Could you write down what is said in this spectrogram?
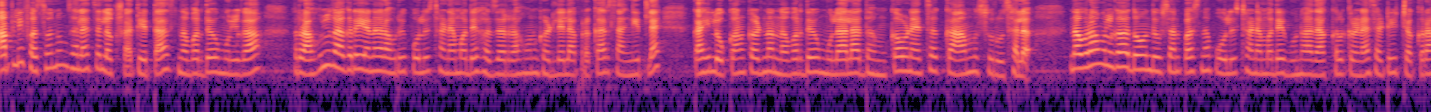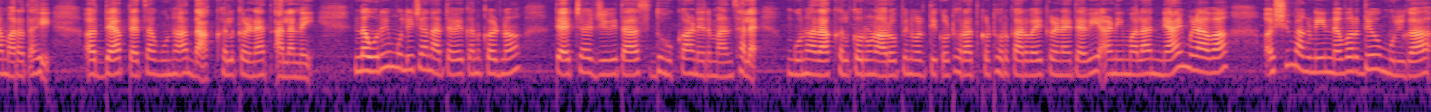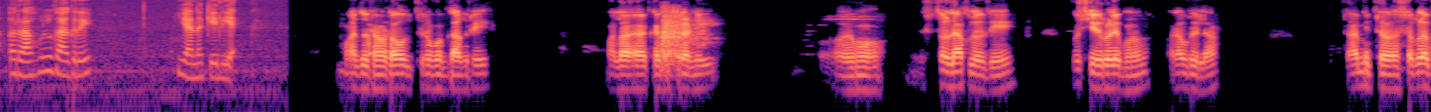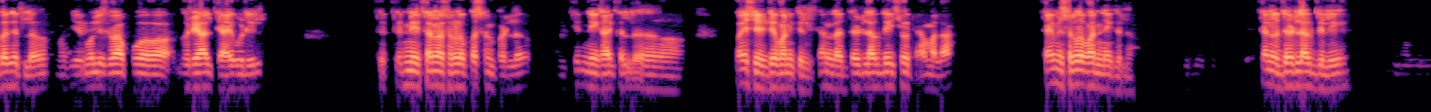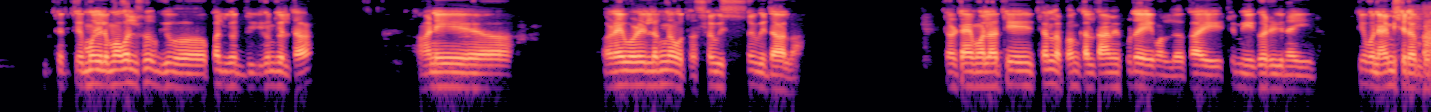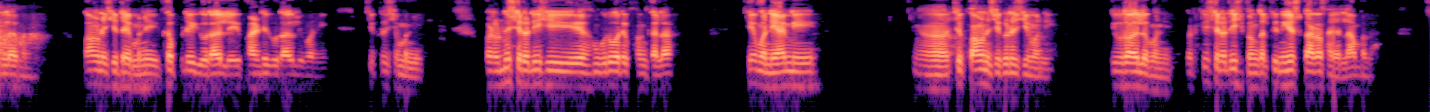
आपली फसवणूक झाल्याचं लक्षात येताच नवरदेव मुलगा राहुल गागरे यानं राहुरी पोलीस ठाण्यामध्ये हजर राहून घडलेला प्रकार सांगितलाय. काही लोकांकडनं नवरदेव मुलाला धमकवण्याचं काम सुरू झालं. नवरा मुलगा दोन दिवसांपासून पोलीस ठाण्यामध्ये गुन्हा दाखल करण्यासाठी चक्रा मारत आहे. अद्याप त्याचा गुन्हा दाखल करण्यात आला नाही. नवरी मुलीच्या नातेवाईकांकडनं त्याच्या जीवितास धोका निर्माण झालाय. गुन्हा दाखल करून आरोपींवरती कठोरात कठोर कारवाई करण्यात यावी आणि मला न्याय मिळावा अशी मागणी नवरदेव मुलगा राहुल गागरे यानं केली आहे. माझं नाव राहुल त्रिमक गागरे. मला एका मित्रांनी स्थळ दाखवलं होते. कृषी रोळे म्हणून राहुरीला. तर आम्ही तर सगळं बघितलं. म्हणजे मुलीचे बाप घरी आलते आई वडील तर त्यांनी त्यांना सगळं पसंत पडलं. त्यांनी काय केलं पैसे डिमांड केले. त्यांना दीड लाख द्यायचे होते आम्हाला. ते आम्ही सगळं मान्य केलं. त्यांना दीड लाख दिले. तर ते मुलीला मोबाईल पण घेऊन घेऊन गेलता. आणि अं, रविवारी लग्न होतं सव्वीस सव्वीस दहाला. त्या टायमाला ते त्यांना पण तर आम्ही पुढे आहे? म्हणलं काय तुम्ही घरी नाही. ते म्हणे आम्ही श्रीरामपूरला म्हणे. पाहुण्याची आहे म्हणे कपडे घेऊन राहिले भांडे घेऊन राहिले म्हणे तिकडचे म्हणे. पण दुसऱ्या दिवशी गुरुवारी फोन केला. ते म्हणे आम्ही ते पाहुण्याच्या कडेची म्हणे येऊ राहिलो म्हणे. पण तिसऱ्या दिवशी फोन केला. तिने हेच कारण सांगितलं आम्हाला.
